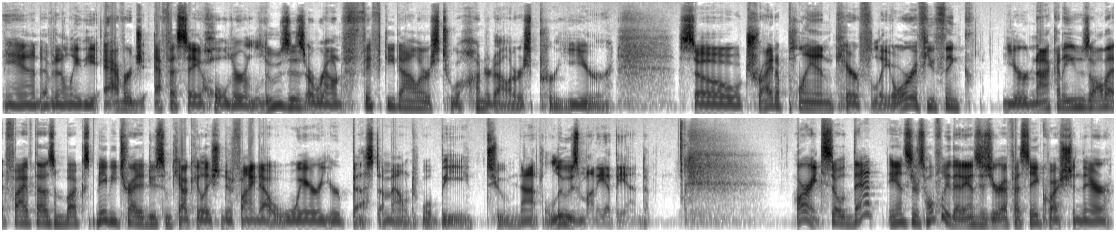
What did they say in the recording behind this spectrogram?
and evidently the average FSA holder loses around $50 to $100 per year. So try to plan carefully. Or if you think you're not going to use all that 5000 bucks, maybe try to do some calculation to find out where your best amount will be to not lose money at the end. All right, so that answers, hopefully, that answers your FSA question there.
